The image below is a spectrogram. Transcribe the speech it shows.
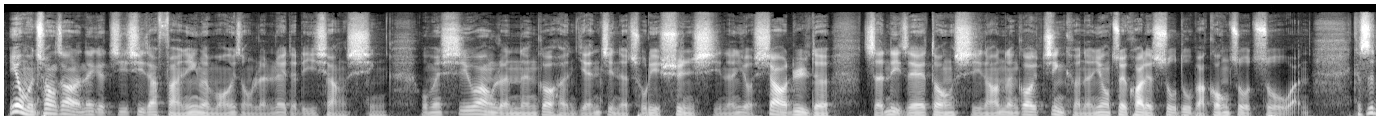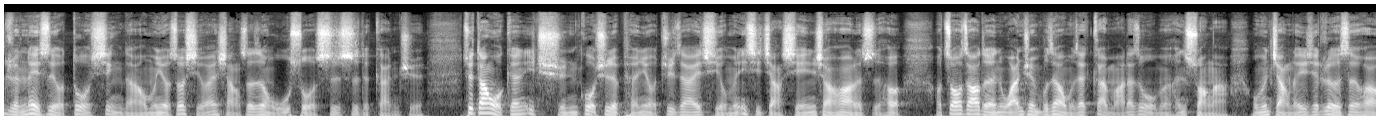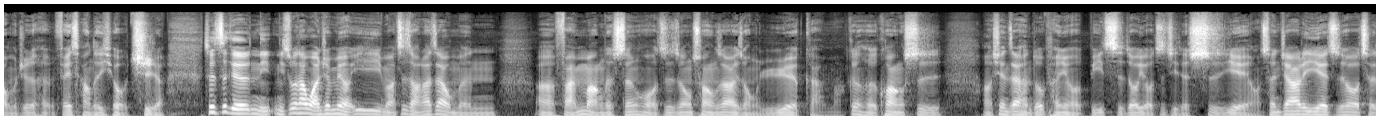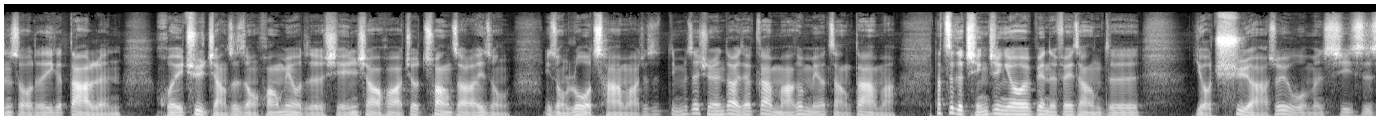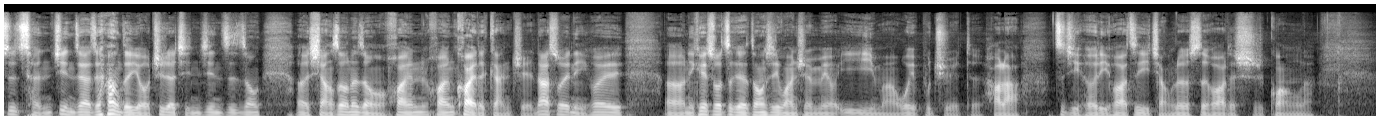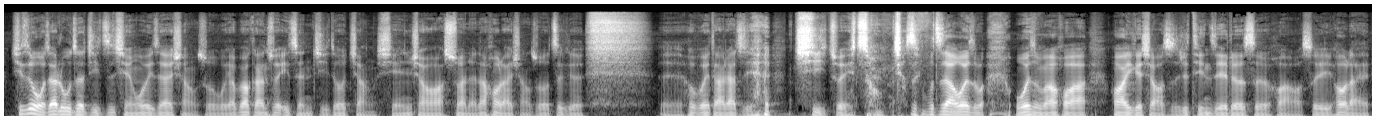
因为我们创造了那个机器，它反映了某一种人类的理想型。我们希望人能够很严谨的处理讯息，能有效率的整理这些东西，然后能够尽可能用最快的速度把工作做完。可是人类是有惰性的啊，我们有时候喜欢享受这种无所事事的感觉。所以当我跟一群过去的朋友聚在一起，我们一起讲谐音笑话的时候，我周遭的人完全不知道我们在干嘛，但是我们很爽啊。我们讲了一些乐色话，我们觉得很非常的有趣啊。所以这个。你你说它完全没有意义嘛？至少它在我们呃繁忙的生活之中创造一种愉悦感嘛。更何况是哦、呃，现在很多朋友彼此都有自己的事业哦，成家立业之后，成熟的一个大人回去讲这种荒谬的谐音笑话，就创造了一种一种落差嘛。就是你们这群人到底在干嘛？根本没有长大嘛。那这个情境又会变得非常的。有趣啊，所以我们其实是沉浸在这样的有趣的情境之中，呃，享受那种欢欢快的感觉。那所以你会，呃，你可以说这个东西完全没有意义吗？我也不觉得。好啦，自己合理化自己讲乐色话的时光了。其实我在录这集之前，我也在想说，我要不要干脆一整集都讲闲笑话算了。但后来想说这个。呃，会不会大家直接 弃追踪？就是不知道为什么我为什么要花花一个小时去听这些垃圾话哦，所以后来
